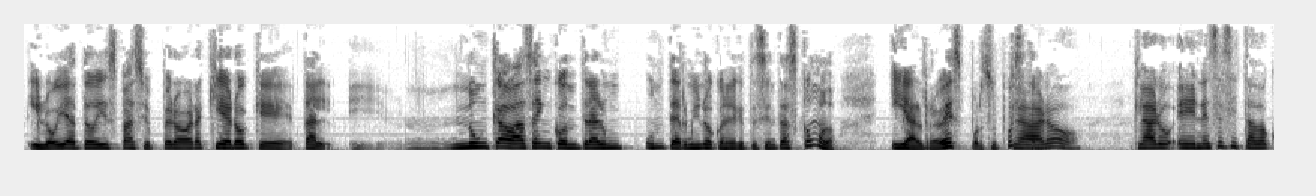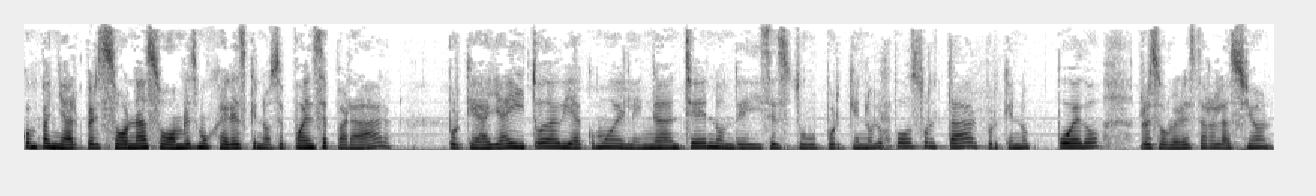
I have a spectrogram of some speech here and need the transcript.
Y luego ya te doy espacio, pero ahora quiero que tal. Y nunca vas a encontrar un, un término con el que te sientas cómodo. Y al revés, por supuesto. Claro. Claro, he necesitado acompañar personas, hombres, mujeres que no se pueden separar, porque hay ahí todavía como el enganche en donde dices tú, ¿por qué no lo puedo soltar? ¿Por qué no puedo resolver esta relación?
